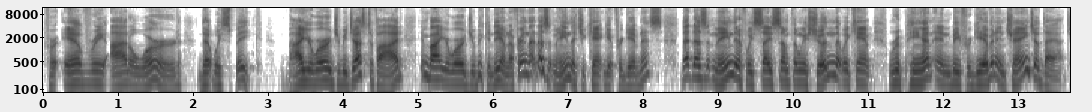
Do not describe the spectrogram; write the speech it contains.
for every idle word that we speak. By your words you'll be justified, and by your words you'll be condemned. Now friend, that doesn't mean that you can't get forgiveness. That doesn't mean that if we say something we shouldn't, that we can't repent and be forgiven and change of that.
